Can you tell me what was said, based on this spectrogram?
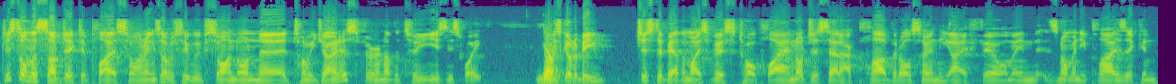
Just on the subject of player signings, obviously we've signed on uh, Tommy Jonas for another two years this week. Yep. He's got to be just about the most versatile player, not just at our club, but also in the AFL. I mean, there's not many players that can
